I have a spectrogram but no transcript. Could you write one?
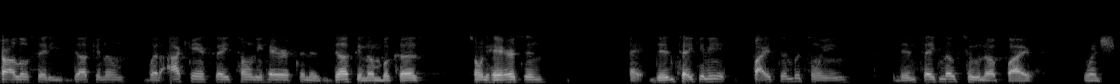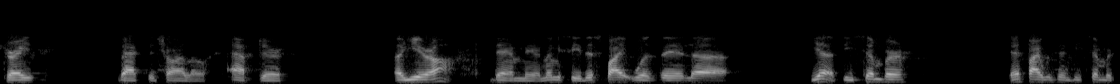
Charlo said he's ducking him, but I can't say Tony Harrison is ducking him because Tony Harrison eh, didn't take any fights in between, didn't take no tune-up fight, went straight back to Charlo after a year off, damn near. Let me see. This fight was in uh yeah, December that fight was in December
